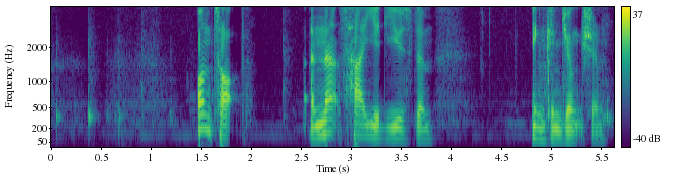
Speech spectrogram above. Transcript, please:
on top and that's how you'd use them in conjunction.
